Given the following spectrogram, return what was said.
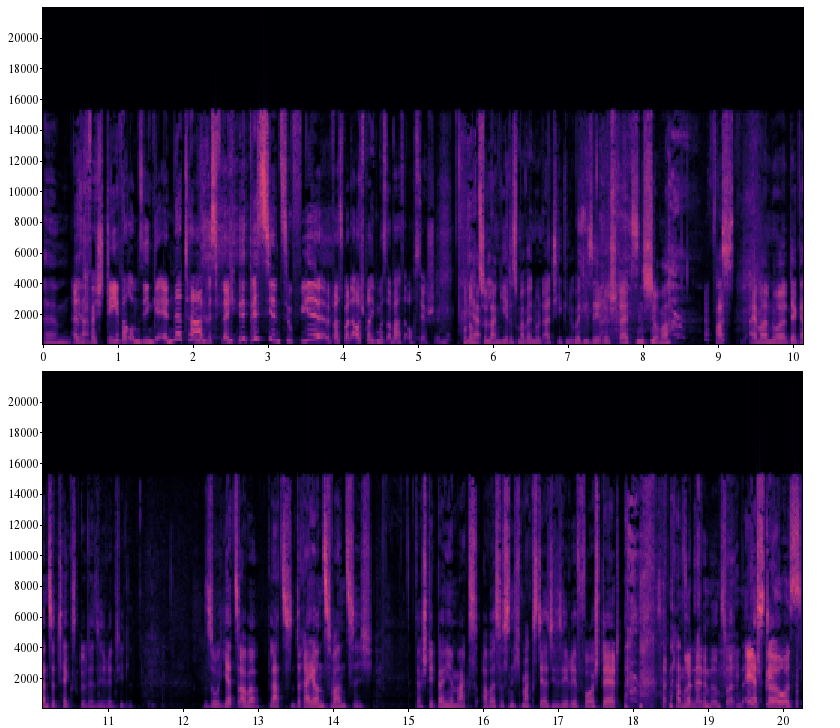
Ähm, Also ja. ich verstehe, warum sie ihn geändert haben. Ist vielleicht ein bisschen zu viel, was man aussprechen muss, aber ist auch sehr schön. Ne? Und auch Ja. zu lang. Jedes Mal, wenn du einen Artikel über die Serie schreibst, ist schon mal fast einmal nur der ganze Text, nur der Serientitel. So, jetzt aber Platz 23. Da steht bei mir Max, aber es ist nicht Max, der die Serie vorstellt. Eine andere Gründe, und zwar Esther. HBO's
